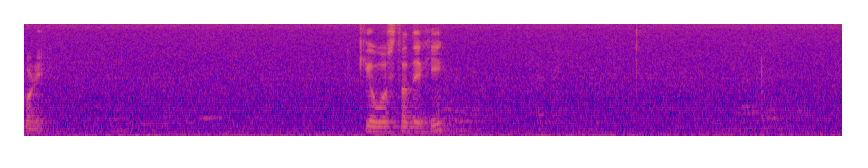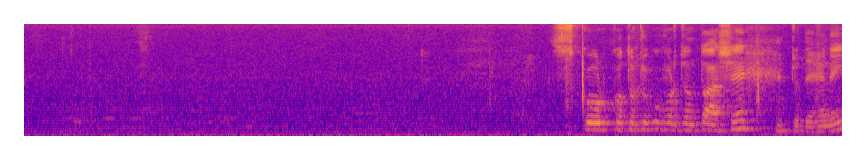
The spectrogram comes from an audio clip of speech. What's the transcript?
করি। কি অবস্থা দেখি? স্কোর কতটুকু পর্যন্ত আসে একটু দেখে নেই।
